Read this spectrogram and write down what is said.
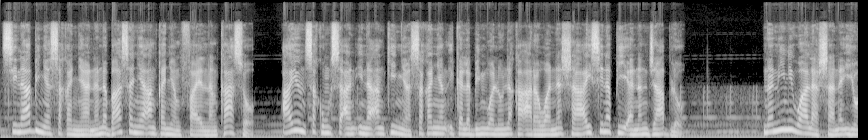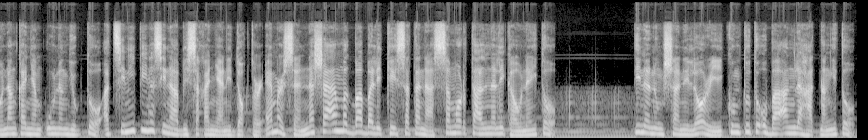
Sinabi niya sa kanya na nabasa niya ang kanyang file ng kaso Ayon sa kung saan inaangkin niya sa kanyang ikalabing walo na kaarawan na siya ay sinapian ng Diablo. Naniniwala siya na iyon ang kanyang unang yugto at sinipi na sinabi sa kanya ni Dr. Emerson na siya ang magbabalik kay Satanas sa mortal na likaw na ito. Tinanong siya ni Lori kung totoo ba ang lahat ng ito.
